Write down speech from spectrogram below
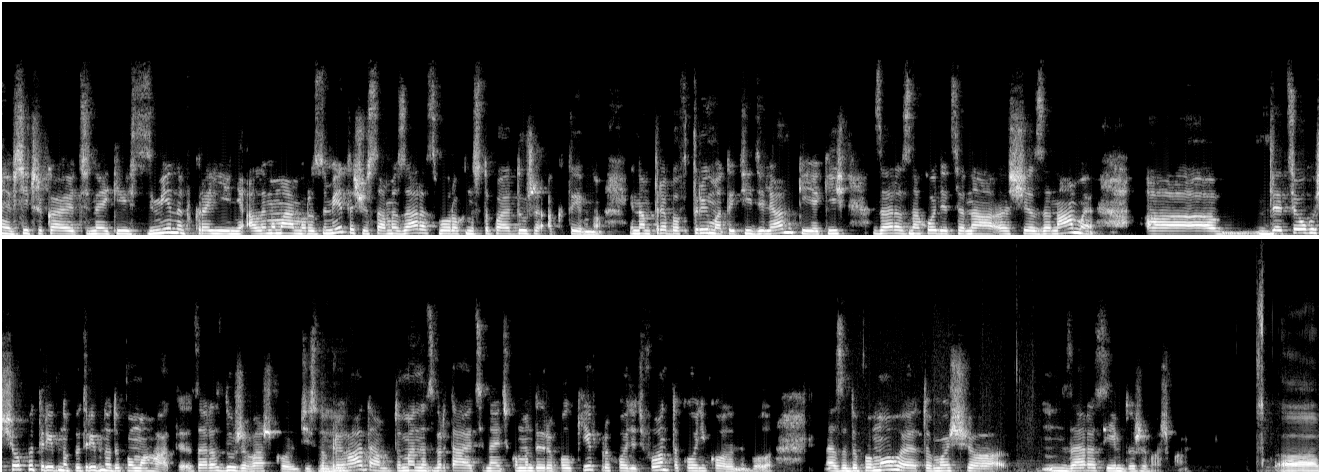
Е, Всі чекають на якісь зміни в країні, але ми маємо розуміти, що саме зараз ворог наступає дуже активно, і нам треба втримати ті ділянки, які зараз знаходяться на ще за нами. А для цього що потрібно? Потрібно допомагати. Зараз дуже важко дійсно Мгм. бригадам. До мене звертаються навіть командири полків, приходять в фонд. Такого ніколи не було е, за допомогою, тому що зараз їм дуже важко. А,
